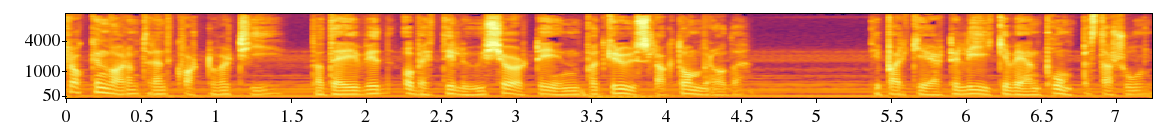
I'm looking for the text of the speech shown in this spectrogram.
Klokken var omtrent kvart over ti da David og Betty Lou kjørte inn på et gruslagt område. De parkerte like ved en pumpestasjon,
